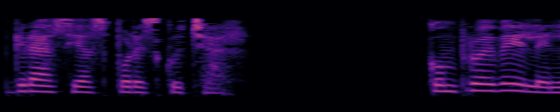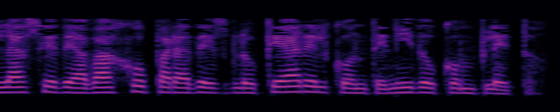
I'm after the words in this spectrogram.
Gracias por escuchar. Compruebe el enlace de abajo para desbloquear el contenido completo.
